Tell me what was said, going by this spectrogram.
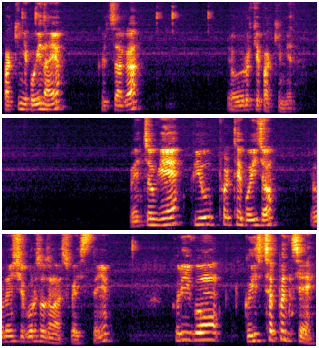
바뀐 게 보이나요? 글자가 이렇게 바뀝니다. 왼쪽에 viewport에 보이죠? 이런 식으로 조정할 수가 있어요. 그리고 그 첫 번째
